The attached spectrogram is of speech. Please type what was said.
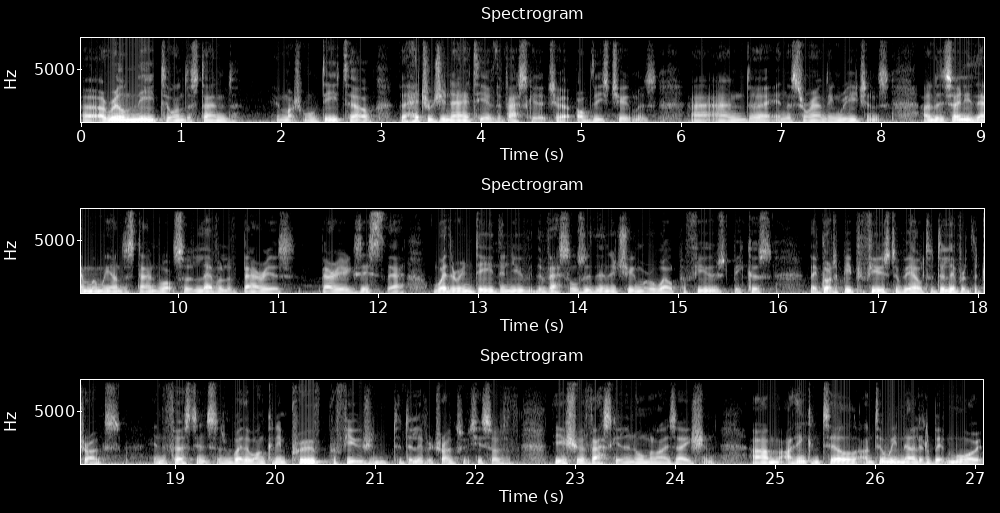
a real need to understand in much more detail the heterogeneity of the vasculature of these tumours uh, and uh, in the surrounding regions. And it's only then when we understand what sort of level of barriers exists there, whether indeed the, new, the vessels within the tumour are well perfused because they've got to be perfused to be able to deliver the drugs in the first instance, whether one can improve perfusion to deliver drugs, which is sort of the issue of vascular normalization. Um, I think until, until we know a little bit more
